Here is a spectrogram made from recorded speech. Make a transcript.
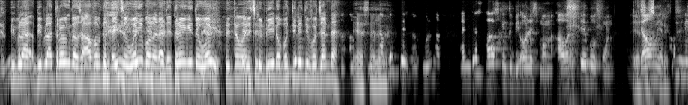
People are people are throwing those half of the dates away, Maulana. They're throwing it away. They don't And it could be an opportunity for Jannah. Yes, I'm, Allah. just, saying, uh, Molana, I'm just asking to be honest, Mom. Our tables, Mom. Yes, Tell me, correct. how many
